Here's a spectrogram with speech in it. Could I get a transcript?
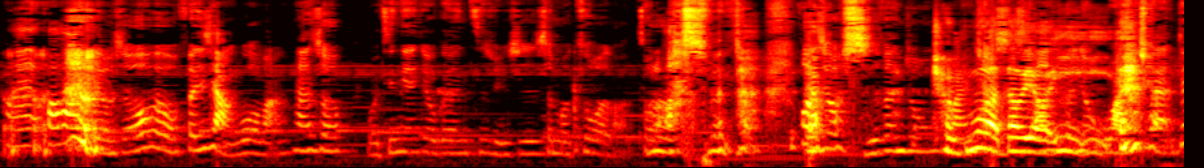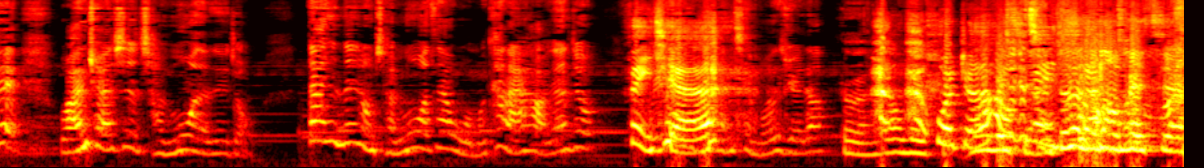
花花花有时候会有分享过嘛，他说我今天就跟咨询师这么做了，做了二十分钟，或者就十分钟，沉默都有意义完全对，完全是沉默的那种。但是那种沉默在我们看来好像就费钱很浅薄的觉得对浪费，我觉得好费钱，真的是浪费钱，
